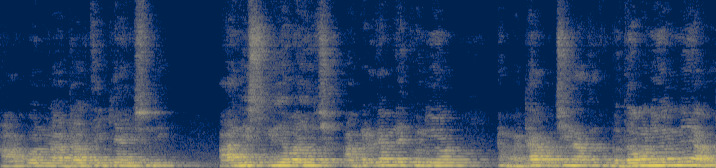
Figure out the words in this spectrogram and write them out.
આર્ગોન ના આધાર થી ક્યાં સુધી આ નિષ્ક્રિય વાયુ છે આગળ કેમ લખ્યું નિયમ એમ અઢાર પછીના તત્વો બધામાં નિયમ નહીં આવે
